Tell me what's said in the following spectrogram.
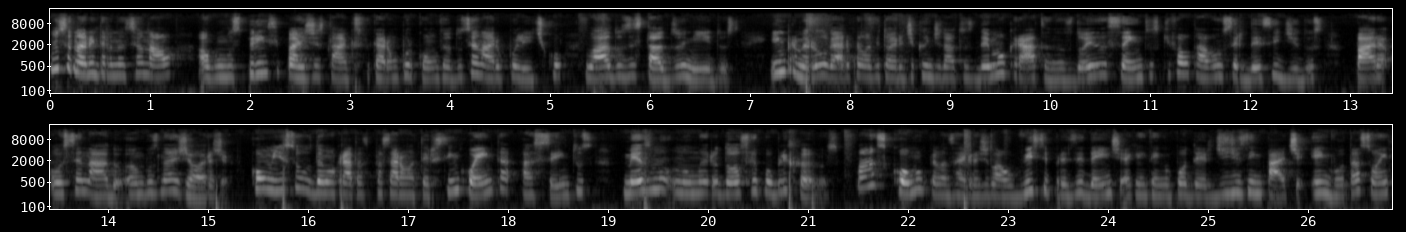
No cenário internacional, alguns principais destaques ficaram por conta do cenário político lá dos Estados Unidos. Em primeiro lugar, pela vitória de candidatos democratas nos dois assentos que faltavam ser decididos para o Senado, ambos na Geórgia. Com isso, os democratas passaram a ter 50 assentos, mesmo número dos republicanos. Mas, como pelas regras de lá o vice-presidente é quem tem o poder de desempate em votações,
